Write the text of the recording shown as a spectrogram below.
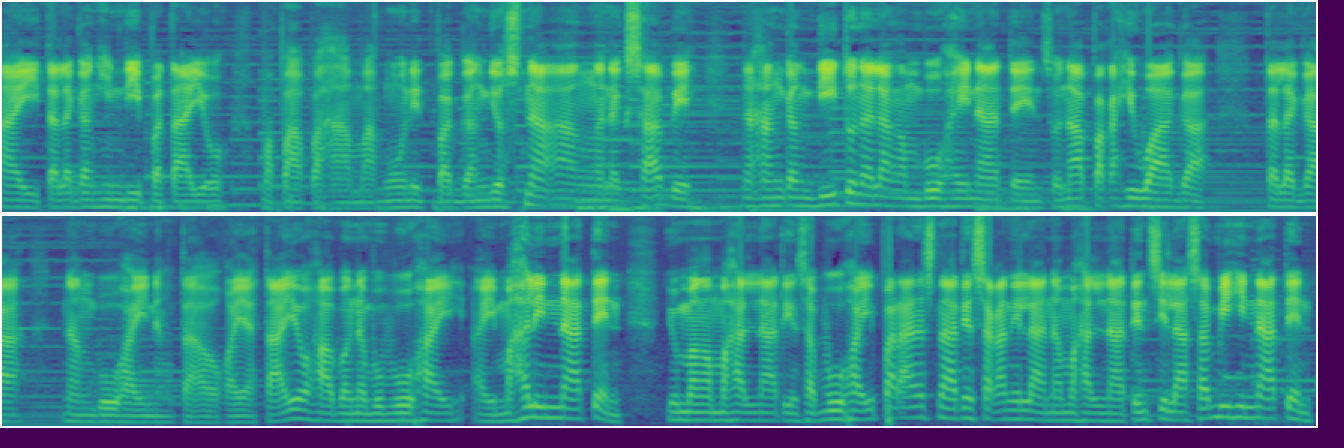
ay talagang hindi pa tayo mapapahamak. Ngunit pag ang Diyos na ang nagsabi na hanggang dito na lang ang buhay natin, so napakahiwaga talaga ng buhay ng tao. Kaya tayo habang nabubuhay ay mahalin natin yung mga mahal natin sa buhay. Iparanas natin sa kanila na mahal natin sila. Sabihin natin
